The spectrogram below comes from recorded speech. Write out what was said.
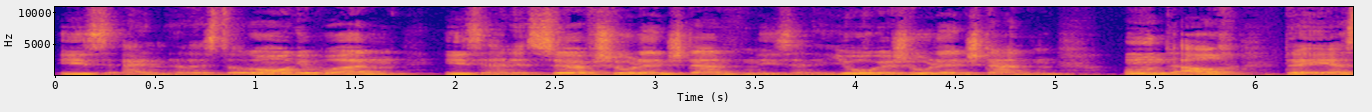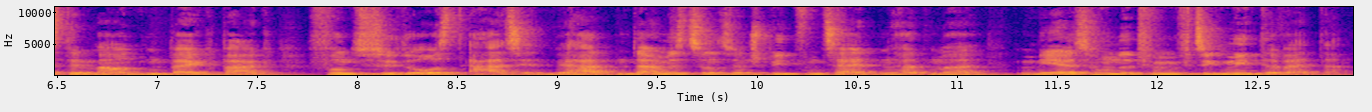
ist ein Restaurant geworden, ist eine Surfschule entstanden, ist eine Yogaschule entstanden und auch der erste Mountainbike-Park von Südostasien. Wir hatten damals zu unseren Spitzenzeiten hatten wir mehr als 150 Mitarbeiter.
